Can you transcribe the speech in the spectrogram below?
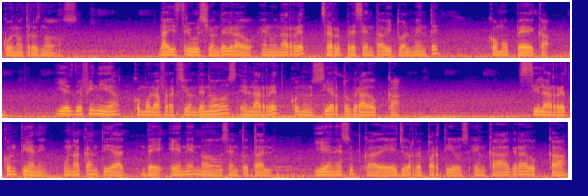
con otros nodos. La distribución de grado en una red se representa habitualmente como P de K y es definida como la fracción de nodos en la red con un cierto grado K. Si la red contiene una cantidad de n nodos en total y n sub k de ellos repartidos en cada grado k,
